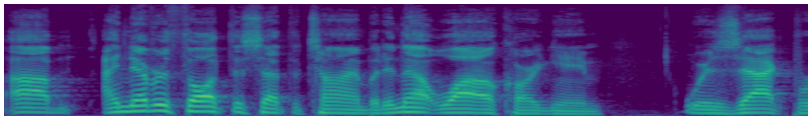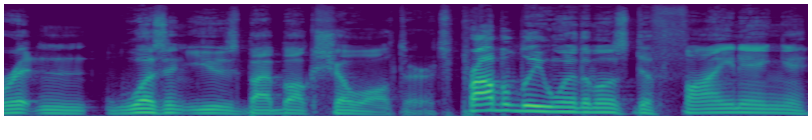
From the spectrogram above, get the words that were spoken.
Um, I never thought this at the time, but in that wild card game where Zach Britton wasn't used by Buck Showalter, it's probably one of the most defining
